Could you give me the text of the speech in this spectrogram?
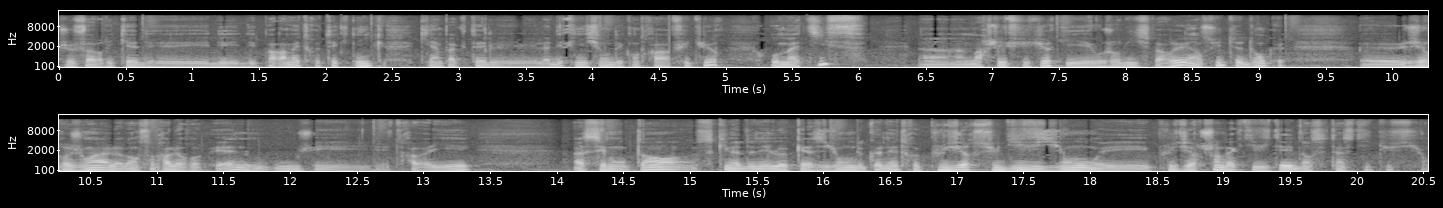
je fabriquais des, paramètres techniques qui impactaient la définition des contrats futurs au MATIF, un marché futur qui est aujourd'hui disparu. Et ensuite, donc, euh, j'ai rejoint la Banque Centrale Européenne où, j'ai travaillé assez longtemps, ce qui m'a donné l'occasion de connaître plusieurs subdivisions et plusieurs champs d'activité dans cette institution.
